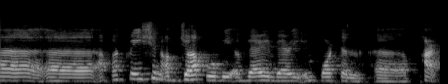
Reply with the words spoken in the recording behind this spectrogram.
uh, uh, apa creation of job will be a very very important uh, part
